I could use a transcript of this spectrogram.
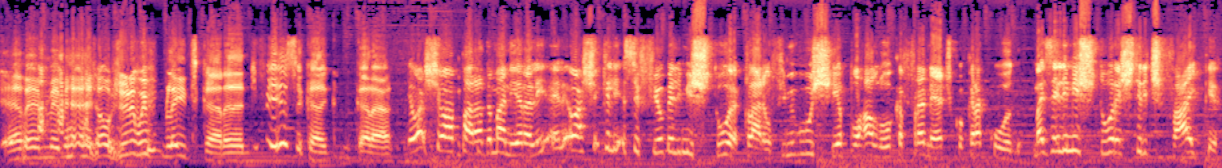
É, é, é, é o Júlia with Blade, cara. É difícil, cara. cara. Eu achei uma parada maneira ali. Eu achei que ele- esse filme ele mistura, claro, é um filme buchê, porra louca, frenético, cracudo. Mas ele mistura Street Fighter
